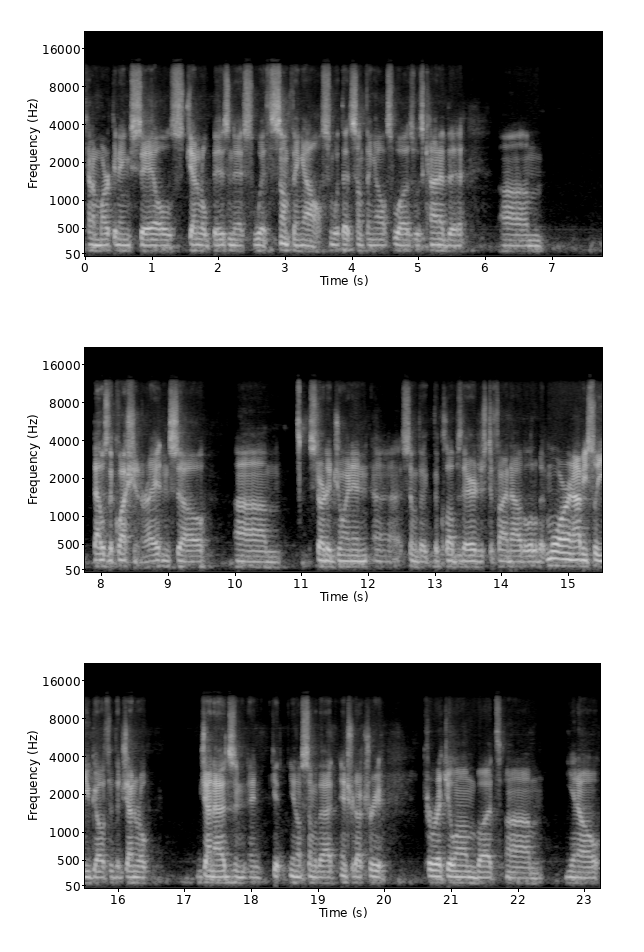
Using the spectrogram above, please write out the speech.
kind of marketing, sales, general business with something else. And what that something else was was kind of the um, that was the question, right? And so um, started joining uh, some of the, the clubs there just to find out a little bit more. And obviously, you go through the general gen eds and, and get you know some of that introductory curriculum. But um, you know,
